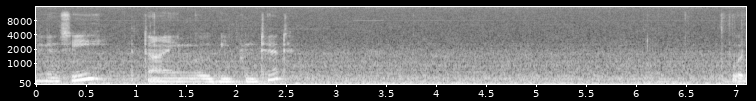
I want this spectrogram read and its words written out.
You can see the time will be printed. Put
